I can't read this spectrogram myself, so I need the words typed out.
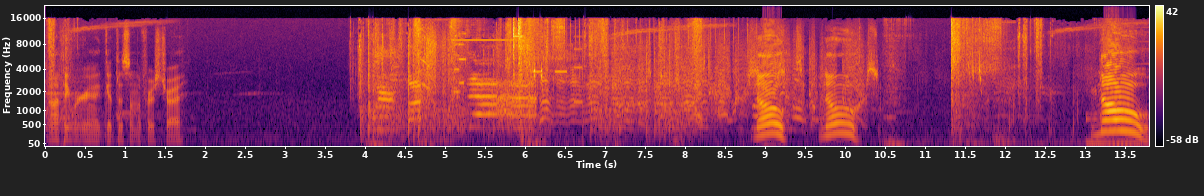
I don't think we're going to get this on the first try. No! No! No!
